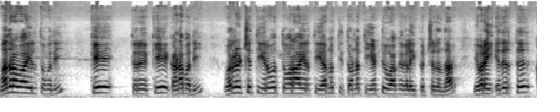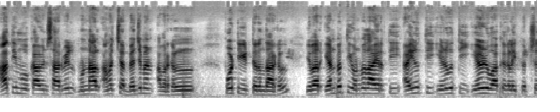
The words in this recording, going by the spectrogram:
மதுரவாயில் தொகுதி கே திரு கே கணபதி ஒரு லட்சத்தி இருபத்தோராயிரத்தி இரநூத்தி தொண்ணூற்றி எட்டு வாக்குகளை பெற்றிருந்தார். இவரை எதிர்த்து அதிமுகவின் சார்பில் முன்னாள் அமைச்சர் பெஞ்சமின் அவர்கள் போட்டியிட்டிருந்தார்கள். இவர் எண்பத்தி ஒன்பதாயிரத்தி ஐநூற்றி எழுபத்தி ஏழு வாக்குகளை பெற்று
